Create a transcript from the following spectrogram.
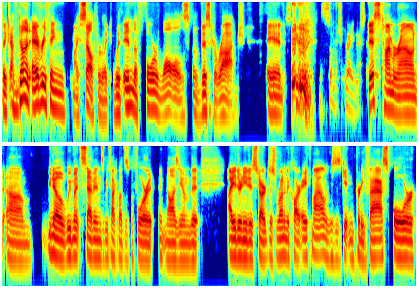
like I've done everything myself, or like within the four walls of this garage. And It's too bright. It's so much brightness. this time around, um, you know, we went sevens. We talked about this before at, at nauseum that I either need to start just running the car eighth mile because it's getting pretty fast, or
